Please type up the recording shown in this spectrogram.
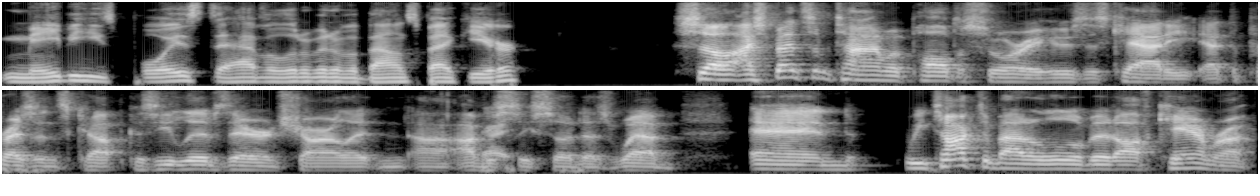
maybe he's poised to have a little bit of a bounce back year? So I spent some time with Paul Tesori, who's his caddy at the President's Cup, because he lives there in Charlotte, and uh, obviously right. so does Webb. And we talked about it a little bit off camera,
